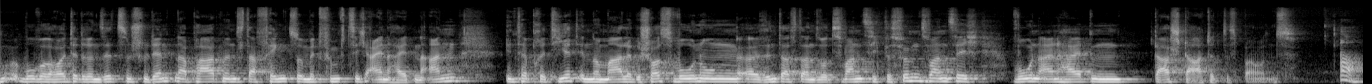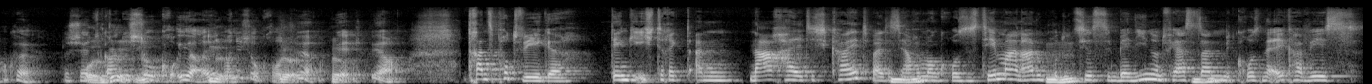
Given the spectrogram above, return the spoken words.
wo wir heute drin sitzen, Studentenapartments, da fängt so mit 50 Einheiten an. Interpretiert in normale Geschosswohnungen äh, sind das dann so 20 bis 25 Wohneinheiten. Da startet es bei uns. Ah, okay. Das ist jetzt also gar geht, nicht ne? so groß. Ja, ist gar nicht so groß. Ja, ja, ja. ja. Transportwege denke ich direkt an Nachhaltigkeit, weil das mhm. ja auch mhm. immer ein großes Thema. Ne? Du mhm. produzierst in Berlin und fährst mhm. dann mit großen LKWs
